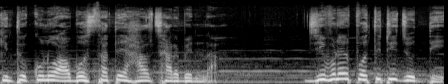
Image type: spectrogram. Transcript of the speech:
কিন্তু কোনো অবস্থাতে হাল ছাড়বেন না। জীবনের প্রতিটি যুদ্ধে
